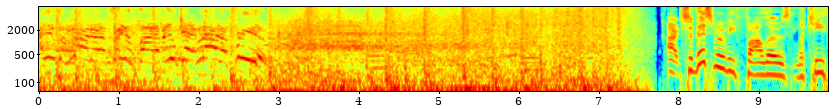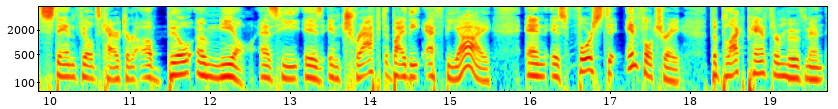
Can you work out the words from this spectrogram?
And you can murder a freedom fighter, but you can't murder freedom. All right, so this movie follows Lakeith Stanfield's character of Bill O'Neill as he is entrapped by the FBI and is forced to infiltrate the Black Panther movement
